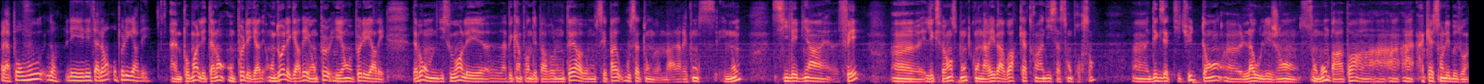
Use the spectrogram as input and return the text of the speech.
voilà, pour vous, non, les, talents, on peut les garder. Euh, pour moi, les talents, on peut les garder. On doit les garder et on peut, et on peut les garder. D'abord, on me dit souvent, les, euh, avec un plan de départ volontaire, on ne sait pas où ça tombe. Bah, la réponse est non. S'il est bien fait, euh, l'expérience montre qu'on arrive à avoir 90 à 100 d'exactitude dans là où les gens sont bons par rapport à, à quels sont les besoins.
